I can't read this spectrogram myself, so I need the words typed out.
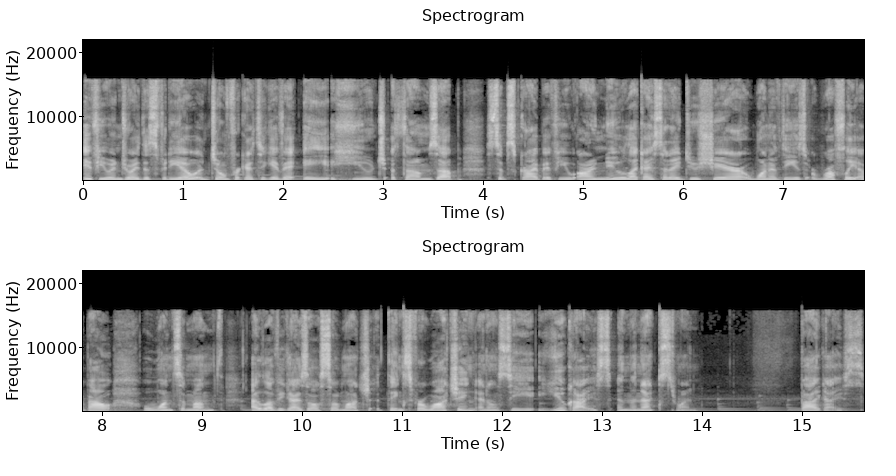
If you enjoyed this video, don't forget to give it a huge thumbs up. Subscribe if you are new. Like I said, I do share one of these roughly about once a month. I love you guys all so much. Thanks for watching, and I'll see you guys in the next one. Bye, guys.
